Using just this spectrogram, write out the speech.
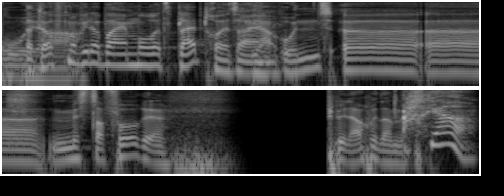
Oh, Da ja. dürfen wir wieder bei Moritz Bleibtreu sein. Ja, und äh, äh, Mr. Vogel spielt auch wieder mit. Ach ja.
